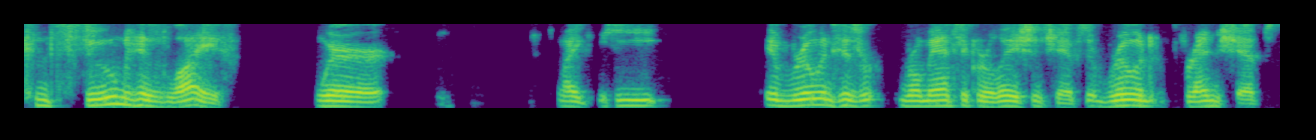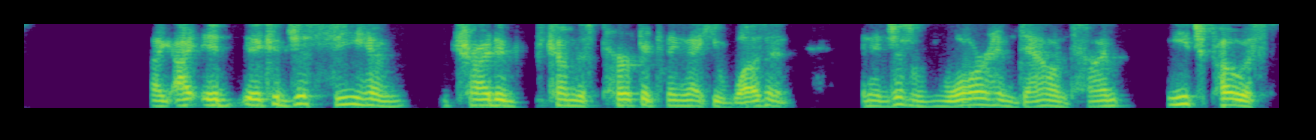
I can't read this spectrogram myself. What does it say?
consume his life, where like he, it ruined his romantic relationships, it ruined friendships. Like I, it it could just see him try to become this perfect thing that he wasn't, and it just wore him down time each post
